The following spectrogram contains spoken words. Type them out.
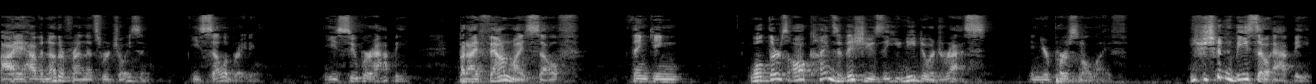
I have another friend that's rejoicing. He's celebrating. He's super happy. But I found myself thinking, well, there's all kinds of issues that you need to address in your personal life. You shouldn't be so happy.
